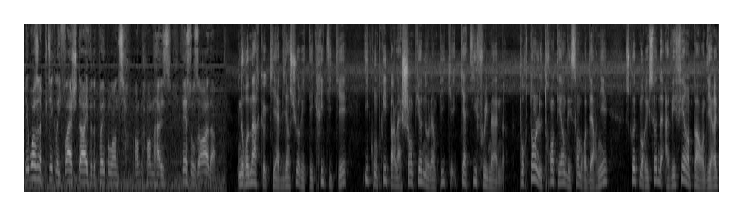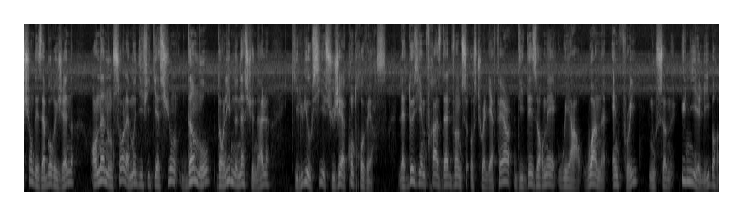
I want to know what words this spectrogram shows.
it wasn't a particularly flash day for the people on, on, on those vessels either. Une remarque qui a bien sûr été critiquée, y compris par la championne olympique Cathy Freeman. Pourtant, le 31 décembre dernier, Scott Morrison avait fait un pas en direction des aborigènes en annonçant la modification d'un mot dans l'hymne national qui lui aussi est sujet à controverse. La deuxième phrase d'Advance Australia Fair dit désormais We are one and free, nous sommes unis et libres,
